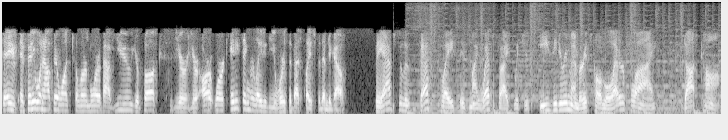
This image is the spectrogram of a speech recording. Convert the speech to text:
Dave, if anyone out there wants to learn more about you, your books, your your artwork, anything related to you, where's the best place for them to go? The absolute best place is my website, which is easy to remember. It's called letterfly.com.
